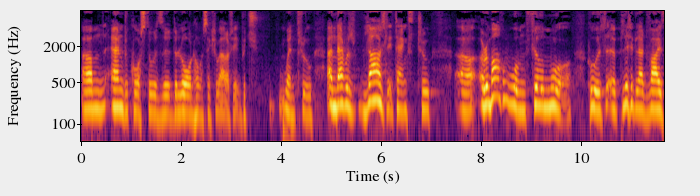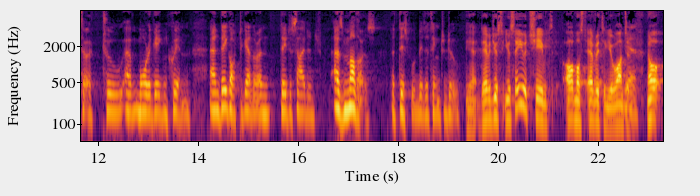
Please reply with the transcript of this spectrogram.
Um, and of course, there was the, the law on homosexuality, which went through. And that was largely thanks to uh, a remarkable woman, Phil Moore, who was a political advisor to uh, Maura Geoghegan-Quinn. And they got together and they decided, as mothers, that this would be the thing to do. Yeah, David, you, you say you achieved almost everything you wanted. Yes. Now,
